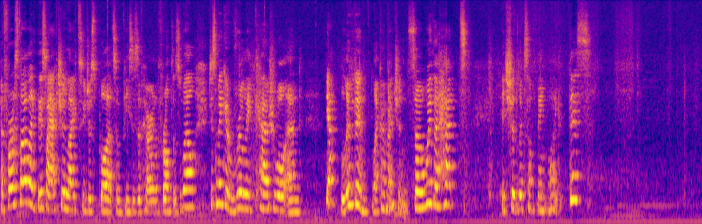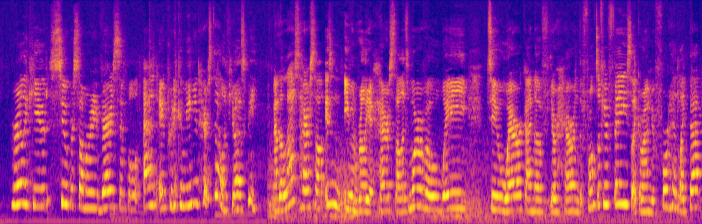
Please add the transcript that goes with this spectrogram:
And for a style like this, I actually like to just pull out some pieces of hair in the front as well. Just make it really casual and yeah, lived in, like I mentioned. So with a hat, it should look something like this. Really cute, super summery, very simple, and a pretty convenient hairstyle if you ask me. Now the last hairstyle isn't even really a hairstyle, it's more of a way to wear kind of your hair in the front of your face, like around your forehead like that.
